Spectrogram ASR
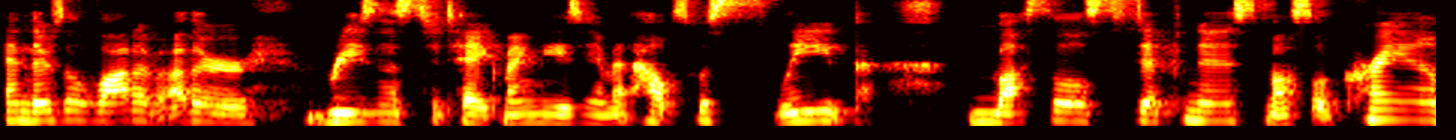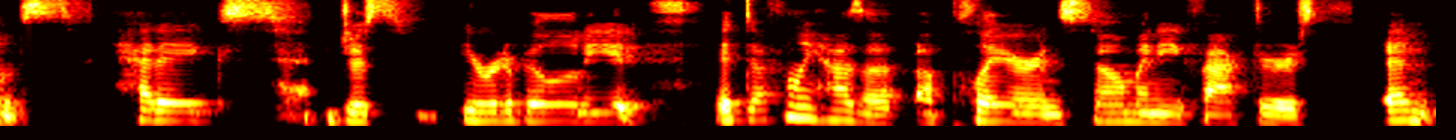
And there's a lot of other reasons to take magnesium. It helps with sleep, muscle stiffness, muscle cramps, headaches, just irritability. It, it definitely has a, a player in so many factors. And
